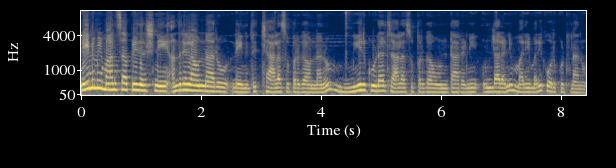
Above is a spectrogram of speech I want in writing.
నేను మీ మానస ప్రియదర్శిని అందరు ఎలా ఉన్నారు? నేనైతే చాలా సూపర్గా ఉన్నాను. మీరు కూడా చాలా సూపర్గా ఉంటారని ఉండాలని మరీ మరీ కోరుకుంటున్నాను.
